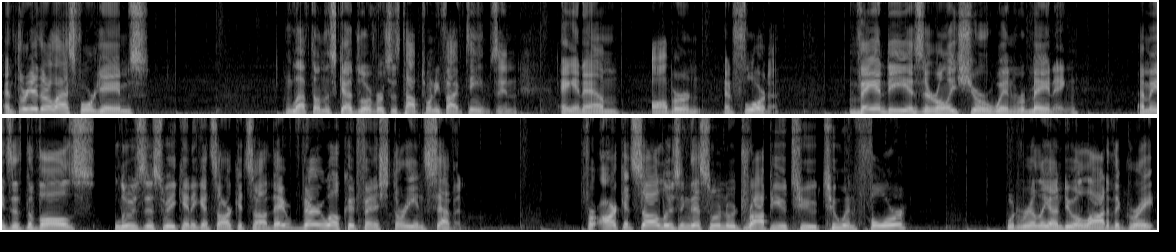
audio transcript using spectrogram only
And three of their last four games left on the schedule versus top 25 teams in A&M, Auburn, and Florida. Vandy is their only sure win remaining. That means if the Vols lose this weekend against Arkansas, they very well could finish three and seven. For Arkansas, losing this one would drop you to two and four, would really undo a lot of the great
